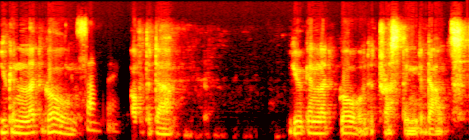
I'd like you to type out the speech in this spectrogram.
you can let go something. of the doubt. You can let go of the trusting the doubts.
